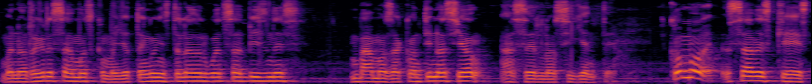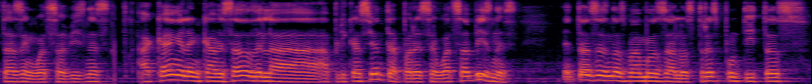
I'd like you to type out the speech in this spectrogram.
Bueno, regresamos. Como yo tengo instalado el WhatsApp Business, vamos a continuación a hacer lo siguiente. ¿Cómo sabes que estás en WhatsApp Business? Acá en el encabezado de la aplicación te aparece WhatsApp Business. Entonces nos vamos a los tres puntitos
